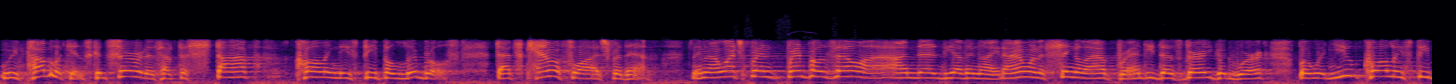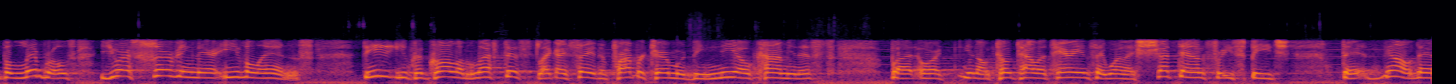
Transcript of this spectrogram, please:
Republicans, conservatives have to stop calling these people liberals. That's camouflage for them. I mean, I watched Brent, Brent Bozell uh, on the, the other night. I don't want to single out Brent. He does very good work. But when you call these people liberals, you're serving their evil ends. These, you could call them leftists. Like I say, the proper term would be neo-communists, but or you know totalitarians. They want to shut down free speech. They, no, they,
